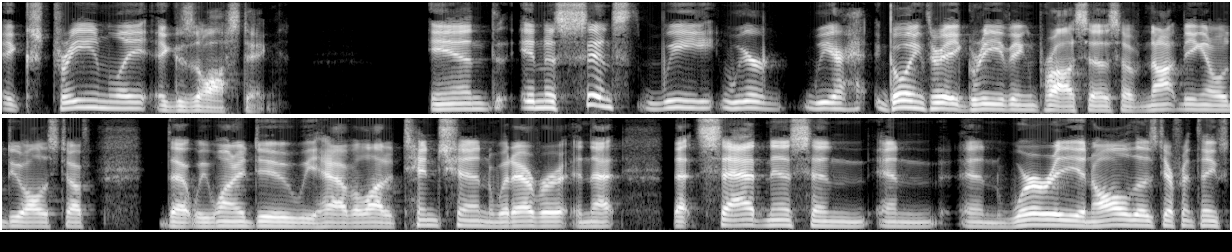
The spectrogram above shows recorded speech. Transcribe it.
extremely exhausting. And in a sense, we we're we are going through a grieving process of not being able to do all the stuff that we want to do. We have a lot of tension, whatever, and that that sadness and and and worry and all those different things.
